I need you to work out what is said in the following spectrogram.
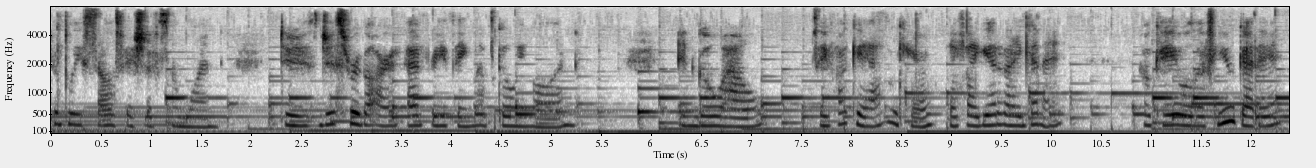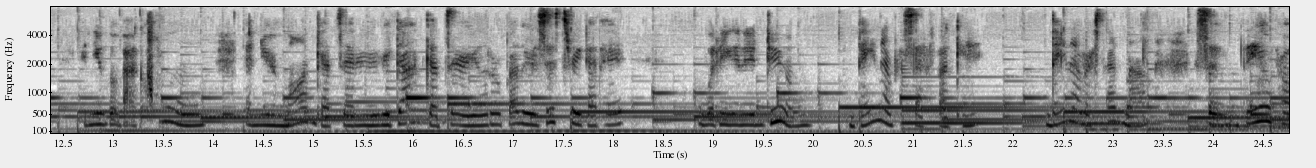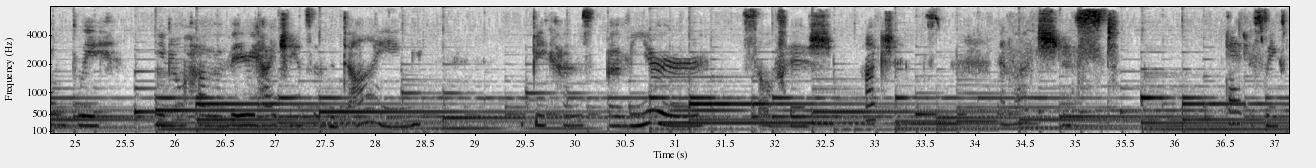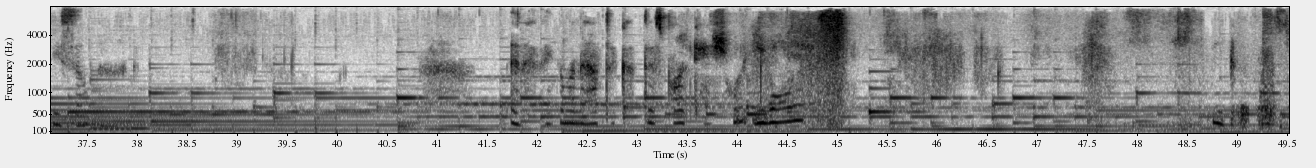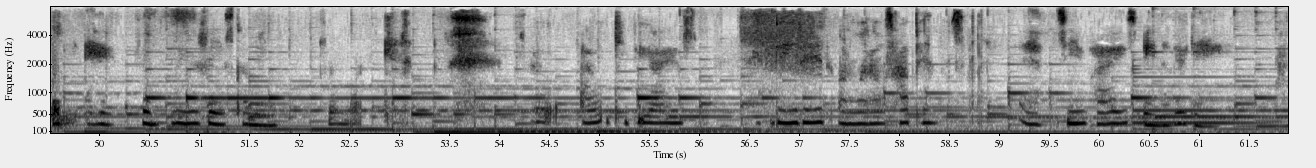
incredibly selfish of someone to disregard everything that's going on and go out, say, fuck it, I don't care. If I get it, I get it. Okay, well, if you get it and you go back home and your mom gets it, or your dad gets it, or your little brother or sister get it, what are you gonna do? They never said fuck it. They never said that. So they will probably, you know, have this podcast short, you guys. Because a family usually is coming from work. so I will keep you guys updated on what else happens and see you guys another day.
